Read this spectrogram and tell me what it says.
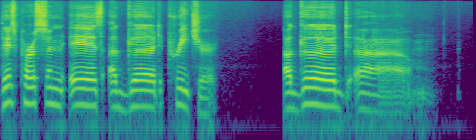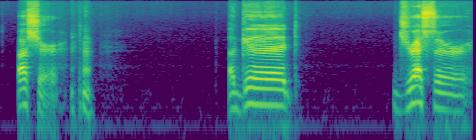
This person is a good preacher, a good um, usher, a good dresser,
